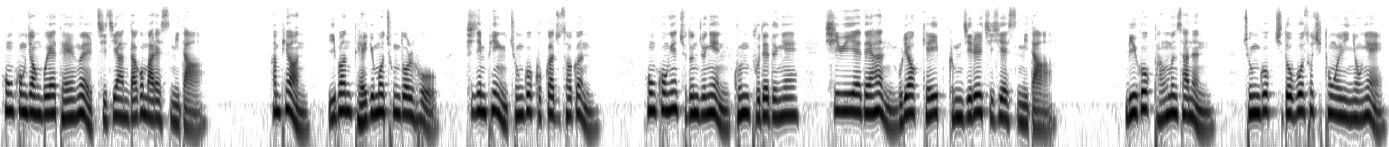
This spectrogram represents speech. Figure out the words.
홍콩 정부의 대응을 지지한다고 말했습니다. 한편 이번 대규모 충돌 후 시진핑 중국 국가주석은 홍콩에 주둔 중인 군 부대 등의 시위에 대한 무력 개입 금지를 지시했습니다. 미국 방문사는 중국 지도부 소식통을 인용해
